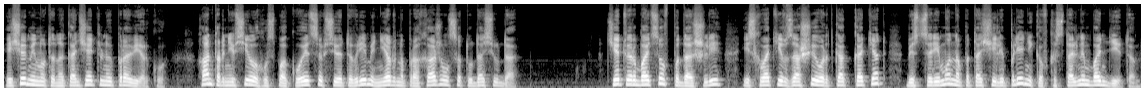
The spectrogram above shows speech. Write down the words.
Еще минута на окончательную проверку. Хантер не в силах успокоиться, все это время нервно прохаживался туда-сюда. Четверо бойцов подошли и, схватив за шиворот, как котят, бесцеремонно потащили пленников к остальным бандитам.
